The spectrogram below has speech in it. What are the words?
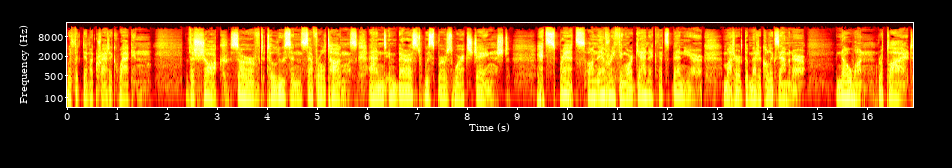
with the Democratic wagon. The shock served to loosen several tongues, and embarrassed whispers were exchanged. It spreads on everything organic that's been here, muttered the medical examiner. No one replied,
